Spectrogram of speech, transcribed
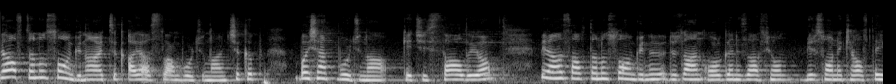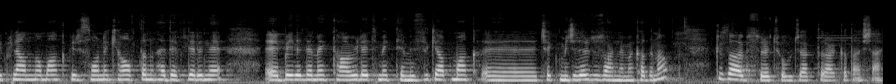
Ve haftanın son günü artık Ay Aslan Burcu'ndan çıkıp Başak Burcu'na geçiş sağlıyor. Biraz haftanın son günü düzen, organizasyon, bir sonraki haftayı planlamak, bir sonraki haftanın hedeflerini e, belirlemek, tahayyül etmek, temizlik yapmak, e, çekmeceleri düzenlemek adına güzel bir süreç olacaktır arkadaşlar.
